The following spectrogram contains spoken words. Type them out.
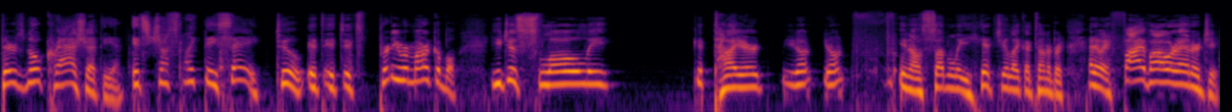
There's no crash at the end. It's just like they say, too. It, it, it's pretty remarkable. You just slowly get tired. You don't, you don't, you know, suddenly hit you like a ton of bricks. Anyway, five hour energy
